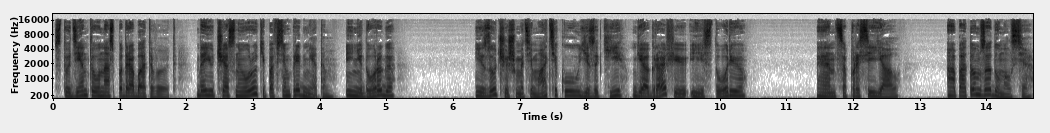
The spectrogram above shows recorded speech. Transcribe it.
Студенты у нас подрабатывают, дают частные уроки по всем предметам, и недорого. Изучишь математику, языки, географию и историю». Энса просиял — а потом задумался.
